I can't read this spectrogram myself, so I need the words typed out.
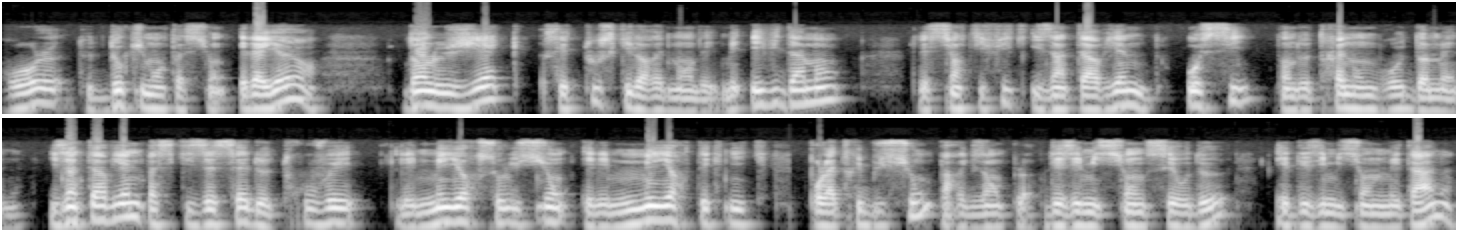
rôle de documentation. Et d'ailleurs, dans le GIEC, c'est tout ce qui leur est demandé. Mais évidemment, les scientifiques, ils interviennent aussi dans de très nombreux domaines. Ils interviennent parce qu'ils essaient de trouver les meilleures solutions et les meilleures techniques pour l'attribution, par exemple, des émissions de CO2 et des émissions de méthane,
